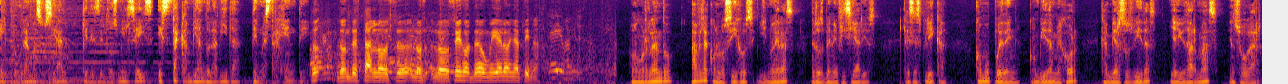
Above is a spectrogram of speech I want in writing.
el programa social que desde el 2006 está cambiando la vida de nuestra gente. ¿Dónde están los, eh, los, los hijos de don Miguel y doña Tina? Juan Orlando habla con los hijos y nueras de los beneficiarios. Les explica cómo pueden, con vida mejor, cambiar sus vidas y ayudar más en su hogar.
